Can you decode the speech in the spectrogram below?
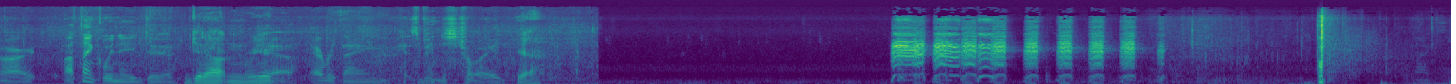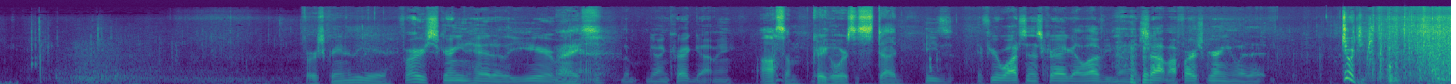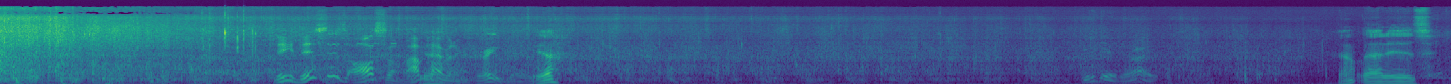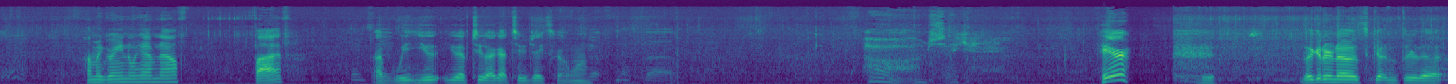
All right. I think we need to. Get out and re. Yeah. Everything has been destroyed. Yeah. First green of the year. First greenhead of the year, man. Nice. The gun Craig got me. awesome. Craig Orr's a stud. He's. If you're watching this, Craig, I love you, man. Shot my first green with it. Georgie. Dude, this is awesome. I'm Yeah. having a great day. Yeah. We did right. Yeah, that is. How many grain do we have now? Five. I've, we you you have two. I got two. Jake's got one. Oh, I'm shaking. Here. Look at her nose cutting through that.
